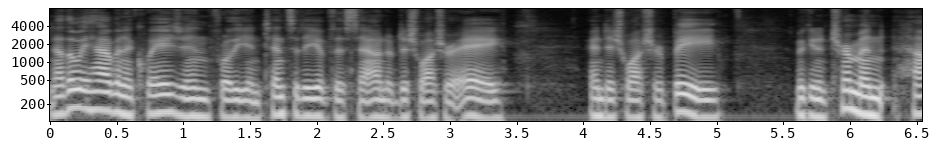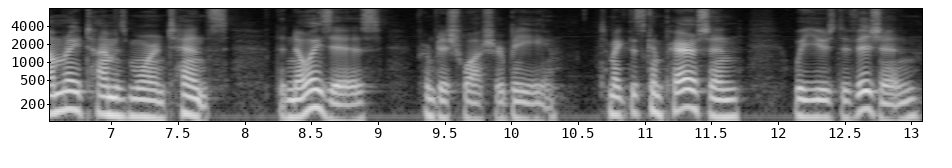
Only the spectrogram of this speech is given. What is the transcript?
Now that we have an equation for the intensity of the sound of dishwasher A and dishwasher B, we can determine how many times more intense the noise is from dishwasher B. To make this comparison, we use division.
